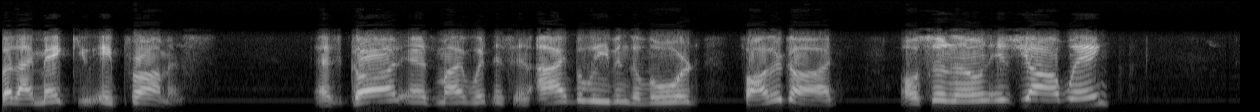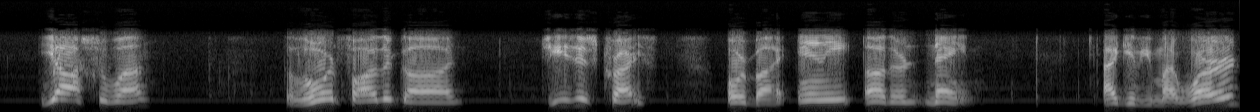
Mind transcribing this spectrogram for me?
But I make you a promise. As God as my witness, and I believe in the Lord, Father God, also known as Yahweh, Yahshua, the Lord Father God, Jesus Christ, or by any other name. I give you my word.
